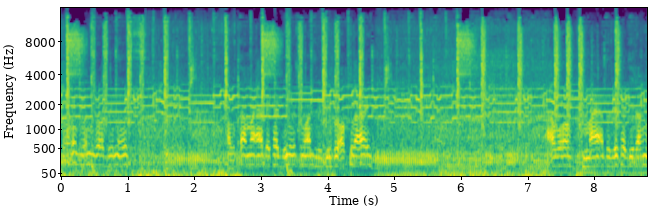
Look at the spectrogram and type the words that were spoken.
कमेन्ट पनि गरिदिनुहोस् हल्का माया देखाइदिनुहोस् वान फिफ्टी ब्लकलाई अब माया त देखाइदिइराख्नु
